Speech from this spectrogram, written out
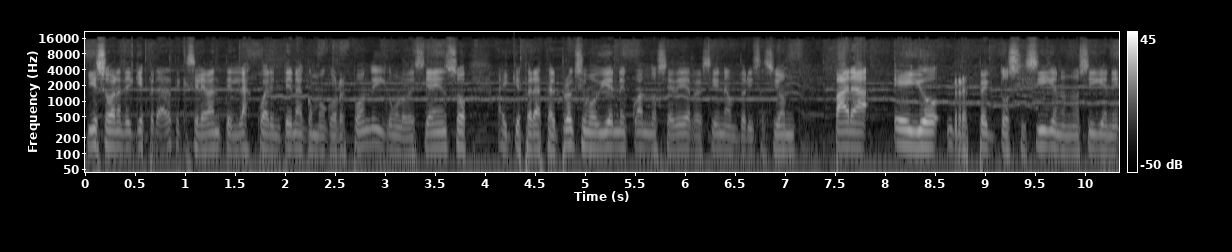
y eso van a tener que esperar hasta que se levanten las cuarentenas como corresponde y como lo decía Enzo, hay que esperar hasta el próximo viernes cuando se dé recién autorización para ello respecto si siguen o no siguen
